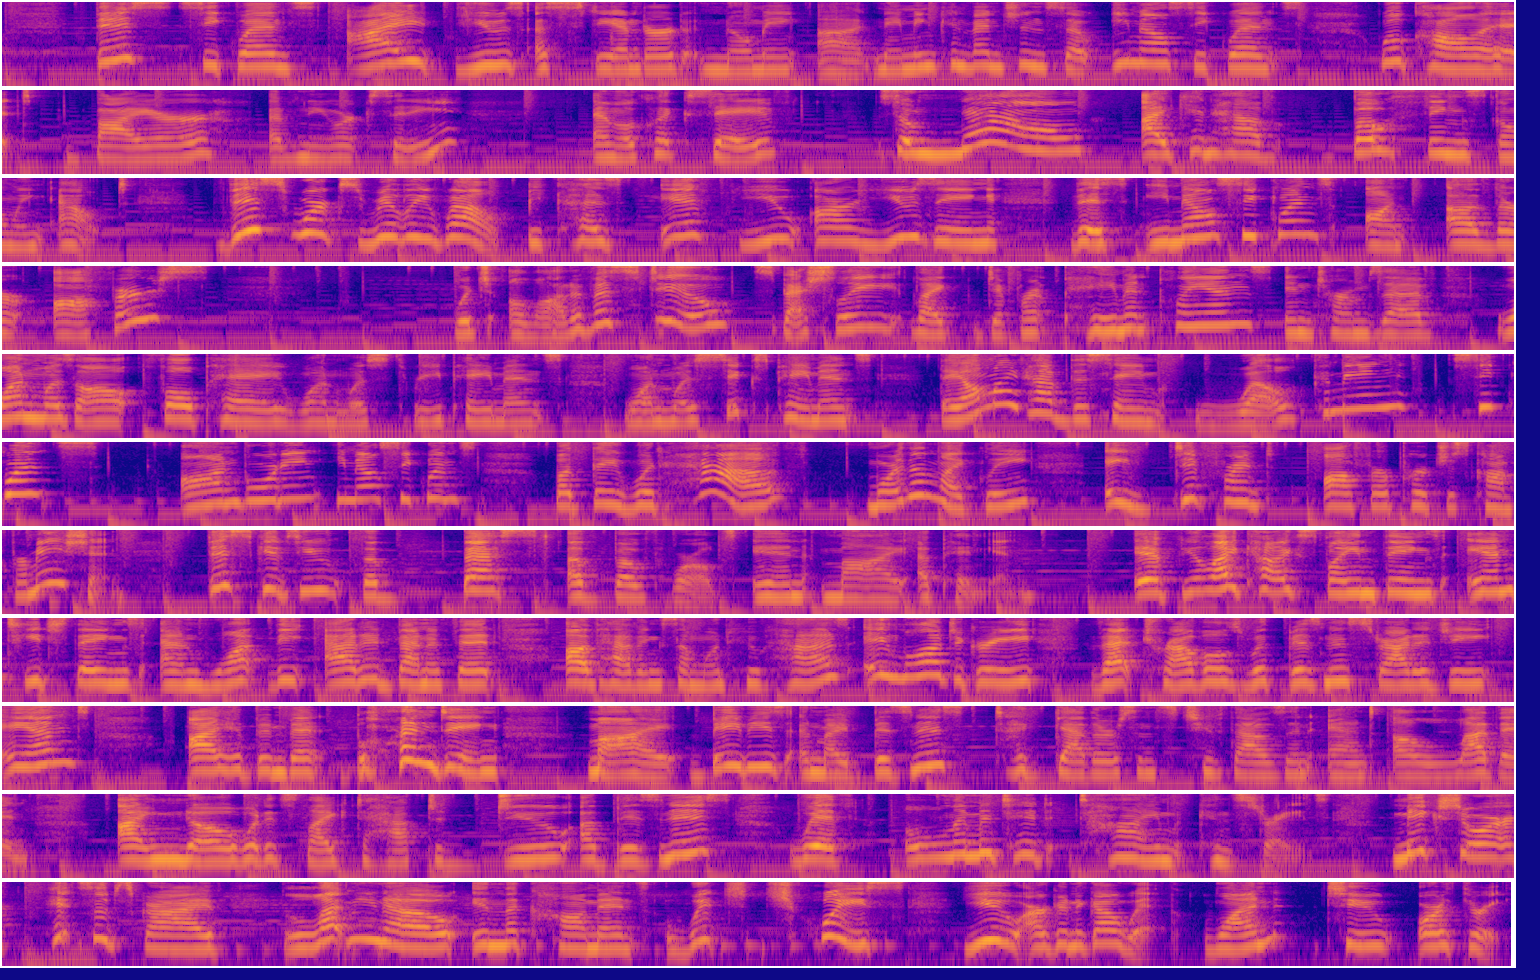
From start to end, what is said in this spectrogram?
this sequence, I use a standard naming, uh, naming convention. So email sequence, we'll call it buyer of New York City and we'll click save. So now I can have both things going out. This works really well because if you are using this email sequence on other offers, which a lot of us do, especially like different payment plans in terms of one was all full pay, one was three payments, one was six payments. They all might have the same welcoming sequence, onboarding email sequence, but they would have more than likely a different offer purchase confirmation. This gives you the best of both worlds, in my opinion. If you like how I explain things and teach things and want the added benefit of having someone who has a law degree that travels with business strategy, and I have been blending my babies and my business together since 2011. I know what it's like to have to do a business with limited time constraints. Make sure, hit subscribe, let me know in the comments which choice you are gonna go with one, two, or three.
